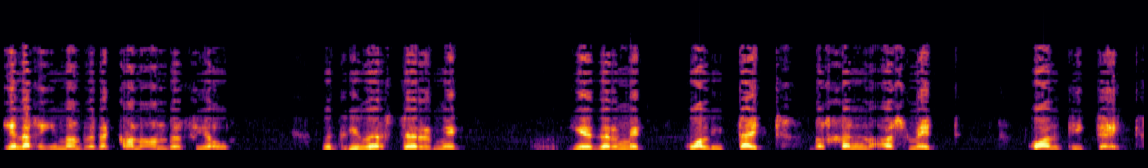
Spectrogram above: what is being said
enige iemand wat ek kan aanbeveel moet liewerster met eerder met kwaliteit begin as met kwantiteit.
